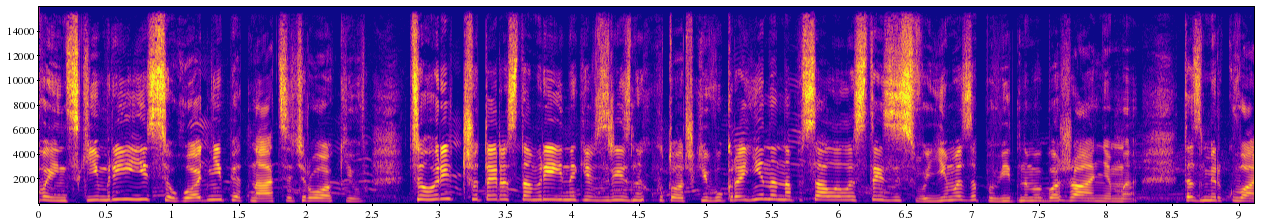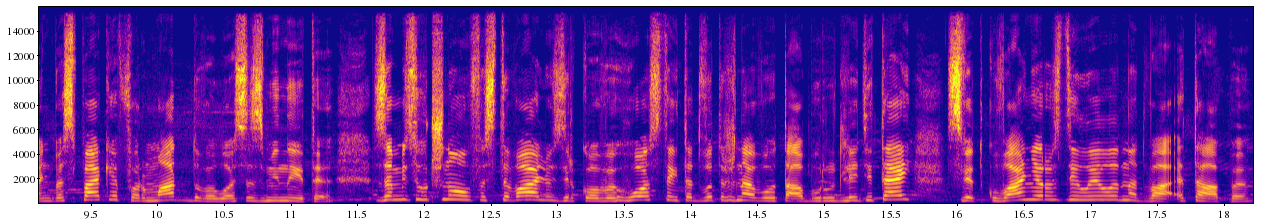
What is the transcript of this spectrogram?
Буковинській мрії сьогодні 15 років. Цьогоріч 400 мрійників з різних куточків України написали листи зі своїми заповітними бажаннями. Та з міркувань безпеки формат довелося змінити. Замість гучного фестивалю, зіркових гостей та двотижневого табору для дітей святкування розділили на два етапи.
